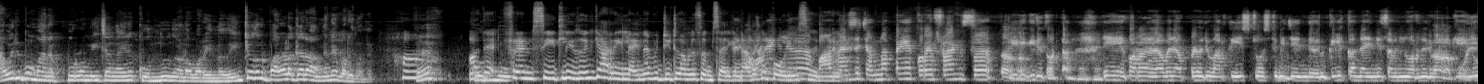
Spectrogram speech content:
അവരിപ്പോൾ മനഃപൂർവം ഈ ചങ്ങായിനെ കൊന്നു എന്നാണോ പറയുന്നത്? എനിക്കൊന്നും പല ആൾക്കാരും അങ്ങനെ പറയുന്നത്. ഏ? അതെ ഫ്രണ്ട് സീറ്റിൽ ഇരുന്നു എനിക്ക് അറിയില്ല അതിനെ പറ്റിയിട്ട് നമ്മൾ സംസാരിക്കണം അതൊക്കെ പോലീസ് ചെന്നപ്പോഴേ കുറെ ഫ്രണ്ട്സ് ഡിഗ്രി തൊട്ട്. ഈ കുറെ അവൻ ഒരു വർക്ക് ഈസ്റ്റ് കോസ്റ്റ് വിജയന്റെ ഒരു കിൽക്കം നയന്റി സെവൻ എന്ന് പറഞ്ഞൊരു വർക്ക് ചെയ്തു.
